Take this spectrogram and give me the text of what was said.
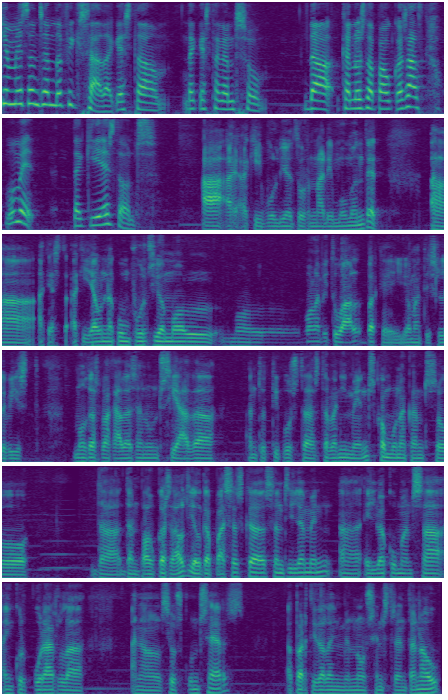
què més ens hem de fixar d'aquesta cançó? De, que no és de Pau Casals. Un moment, de qui és, doncs? Ah, aquí volia tornar-hi un momentet. Uh, aquesta, aquí hi ha una confusió molt, molt, molt habitual, perquè jo mateix l'he vist moltes vegades anunciada en tot tipus d'esdeveniments, com una cançó de- d'en Pau Casals, i el que passa és que senzillament eh, ell va començar a incorporar-la en els seus concerts a partir de l'any 1939,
